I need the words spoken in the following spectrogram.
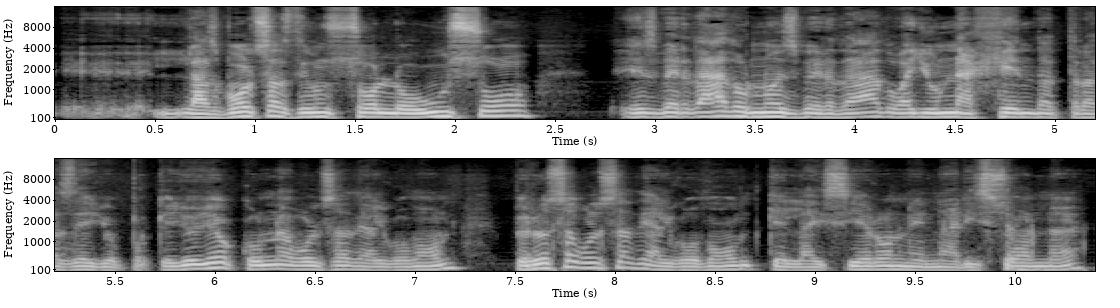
eh, las bolsas de un solo uso, ¿es verdad o no es verdad? ¿O hay una agenda atrás de ello? Porque yo llego con una bolsa de algodón, pero esa bolsa de algodón que la hicieron en Arizona,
